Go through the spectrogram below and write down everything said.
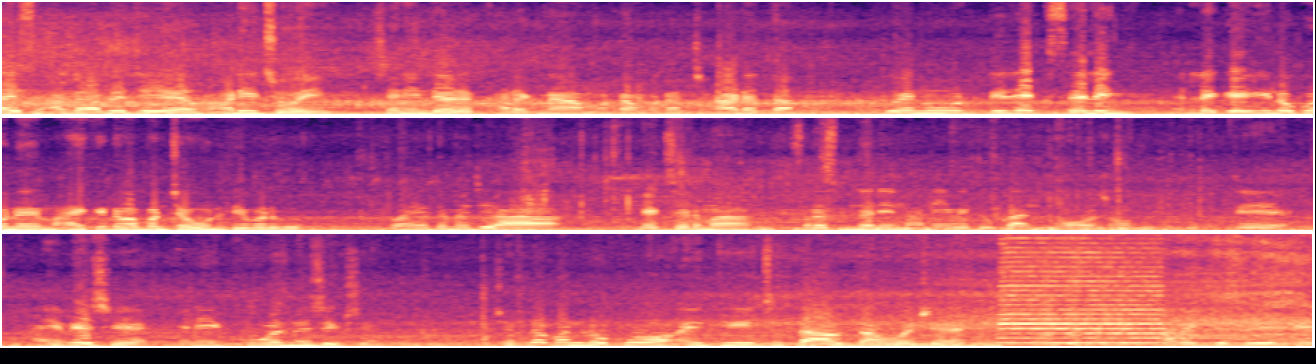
ગાઈસ, આગળ આપણે જે વાડી જોઈ, જેની અંદર ખારેકના મોટા મોટા ઝાડ હતા, તો એનું ડિરેક્ટ સેલિંગ એટલે કે એ લોકોને માર્કેટમાં પણ જવું નથી પડતું. તો અહીંયા તમે જે આ બેક સાઈડમાં સરસ મજાની નાની એવી દુકાન જોવો છો તે હાઈવે છે, એની ખૂબ જ નજીક છે. જેટલા પણ લોકો અહીંથી જતા આવતા હોય છે ખારેક જે છે, એ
